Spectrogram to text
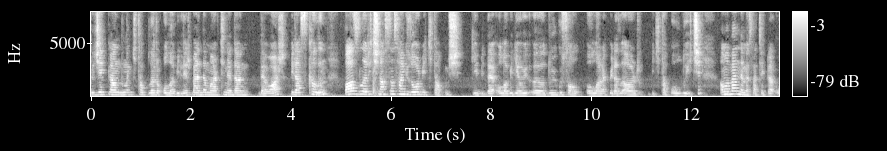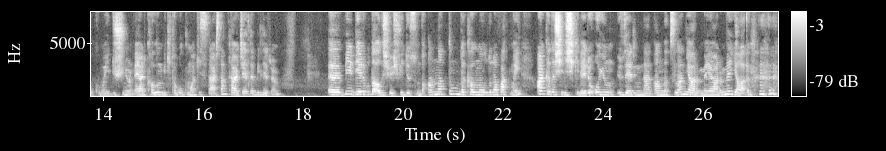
Jack London'ın kitapları olabilir. Bende Martine'den de var. Biraz kalın. Bazıları için aslında sanki zor bir kitapmış gibi de olabiliyor. E, duygusal olarak biraz ağır bir kitap olduğu için. Ama ben de mesela tekrar okumayı düşünüyorum. Eğer kalın bir kitap okumak istersem tercih edebilirim. Ee, bir diğeri bu da alışveriş videosunda anlattım. Bunu da kalın olduğuna bakmayın. Arkadaş ilişkileri oyun üzerinden anlatılan yarın ve yarın ve yarın.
